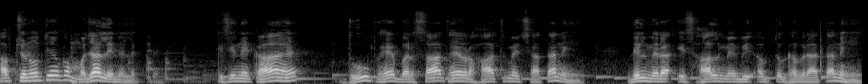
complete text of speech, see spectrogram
आप चुनौतियों का मज़ा लेने लगते हैं। किसी ने कहा है, धूप है, बरसात है और हाथ में छाता नहीं। दिल मेरा इस हाल में भी अब तो घबराता नहीं।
